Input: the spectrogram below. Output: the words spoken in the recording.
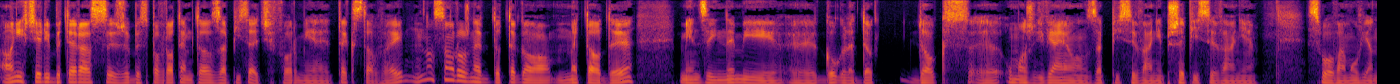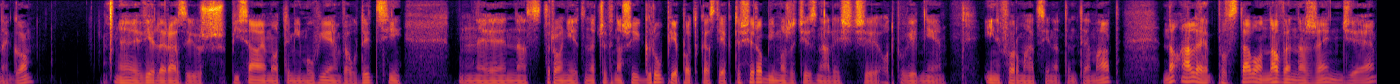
oni chcieliby teraz, żeby z powrotem to zapisać w formie tekstowej. No, są różne do tego metody, między innymi Google Docs umożliwiają zapisywanie, przepisywanie słowa mówionego. E, wiele razy już pisałem o tym i mówiłem w audycji e, na stronie, to znaczy w naszej grupie podcast Jak to się robi, możecie znaleźć e, odpowiednie informacje na ten temat. No ale powstało nowe narzędzie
